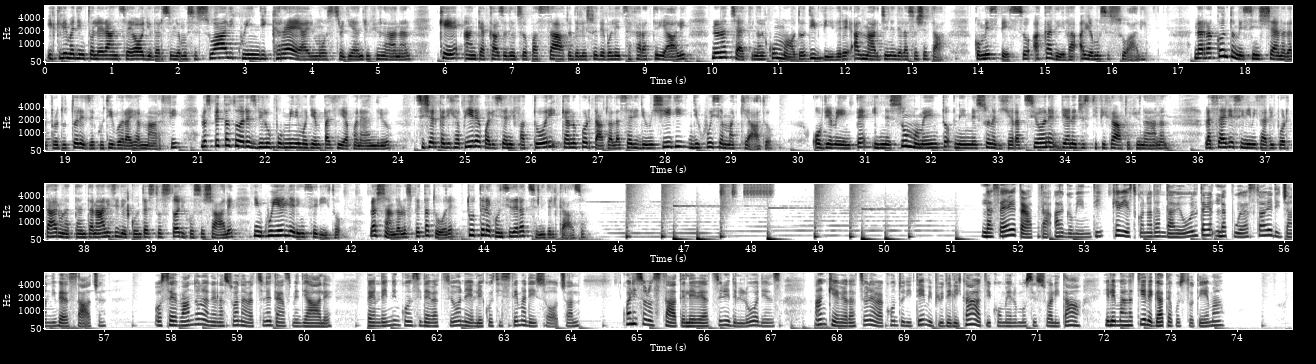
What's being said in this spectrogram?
Il clima di intolleranza e odio verso gli omosessuali quindi crea il mostro di Andrew Cunanan che, anche a causa del suo passato e delle sue debolezze caratteriali, non accetta in alcun modo di vivere al margine della società, come spesso accadeva agli omosessuali. Dal racconto messo in scena dal produttore esecutivo Ryan Murphy, lo spettatore sviluppa un minimo di empatia con Andrew. Si cerca di capire quali siano i fattori che hanno portato alla serie di omicidi di cui si è macchiato. Ovviamente in nessun momento né in nessuna dichiarazione viene giustificato Cunanan. La serie si limita a riportare un'attenta analisi del contesto storico-sociale in cui egli era inserito, lasciando allo spettatore tutte le considerazioni del caso. La serie tratta argomenti che riescono ad andare oltre la pura storia di Gianni Versace. Osservandola nella sua narrazione transmediale, prendendo in considerazione l'ecosistema dei social, quali sono state le reazioni dell'audience anche in relazione al racconto di temi più delicati come l'omosessualità e le malattie legate a questo tema?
